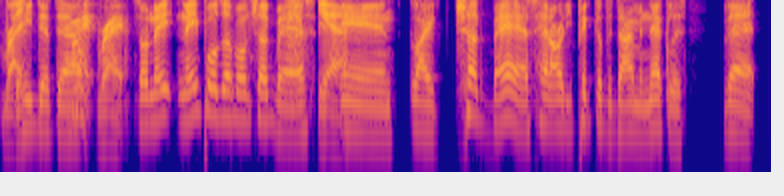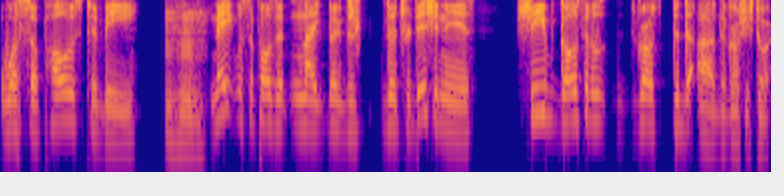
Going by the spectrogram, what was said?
Right. So he dipped out. right. Right. So Nate Nate pulls up on Chuck Bass. Yeah. And like Chuck Bass had already picked up the diamond necklace that was supposed to be hmm Nate was supposed to like the the, the tradition is she goes to the gro- the uh, the grocery store.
